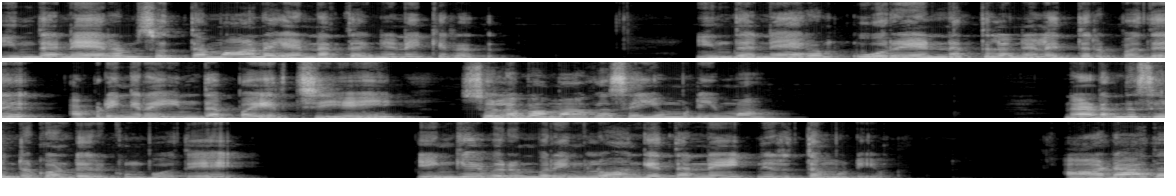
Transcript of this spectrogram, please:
இந்த நேரம் சுத்தமான எண்ணத்தை நினைக்கிறது. இந்த நேரம் ஒரு எண்ணத்தில் நிலைத்திருப்பது அப்படிங்கிற இந்த பயிற்சியை சுலபமாக செய்ய முடியுமா? நடந்து சென்று கொண்டு இருக்கும்போதே எங்கே விரும்புகிறீங்களோ அங்கே தன்னை நிறுத்த முடியும். ஆடாத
